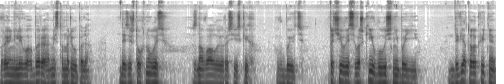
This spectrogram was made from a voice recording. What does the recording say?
в районі лівого берега міста Маріуполя, де зіштовхнулись з навалою російських вбивців. Точились важкі вуличні бої. 9 квітня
